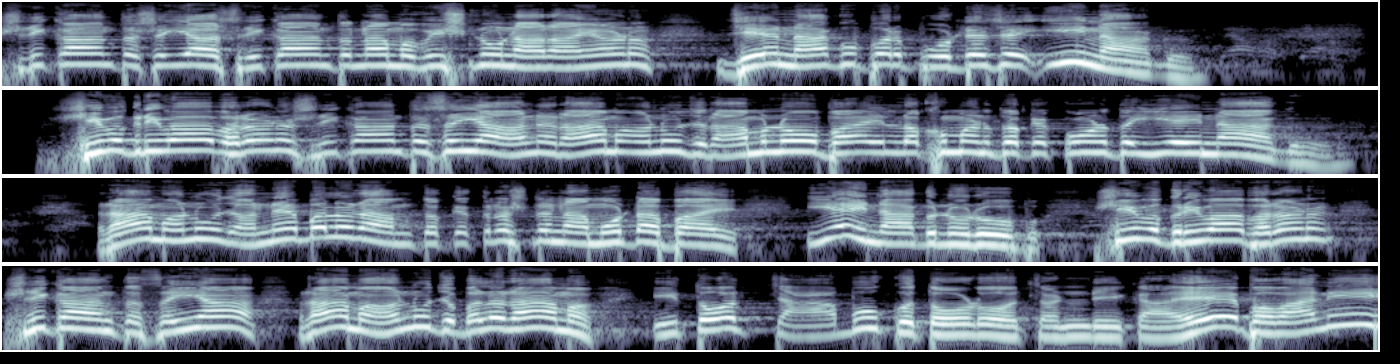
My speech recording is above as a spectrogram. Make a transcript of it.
શ્રીકાંત શૈયા, શ્રીકાંત નામ વિષ્ણુ નારાયણ, જે નાગ ઉપર પોટે છે ઈ નાગ. શિવગ્રીવાભરણ શ્રીકાંત સૈયા અને રામ અનુજ, રામનો ભાઈ લખમણ, તો કે કોણ તો એ નાગ. રામ અનુજ અને બલરામ, તો કે કૃષ્ણના મોટા ભાઈ એ નાગનું રૂપ. શિવ ગ્રીવાભરણ, શ્રીકાંત સૈયા, રામ અનુજ બલરામ. ઈ તો ચાબુક તોડો ચંડિકા. હે ભવાની,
